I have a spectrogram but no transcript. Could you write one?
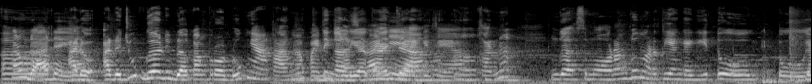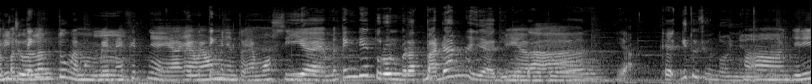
Kan eh, udah ada ya? ada ada juga di belakang produknya kan Ngapain tinggal lihat aja aja, ya, gitu ya? Heeh, karena nggak semua orang tuh ngerti yang kayak gitu gitu Jadi yang penting, jualan tuh memang Hmm. benefitnya ya, yang, Yang memang penting- menyentuh emosi. iya yang penting dia turun berat badan aja gitu Iya, kan betul. ya kayak gitu contohnya Heeh, jadi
